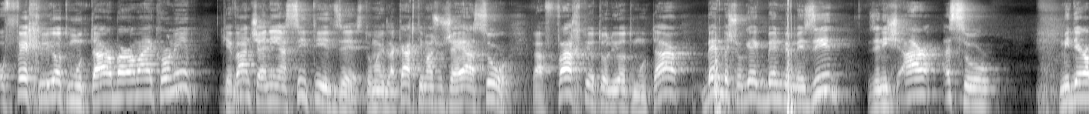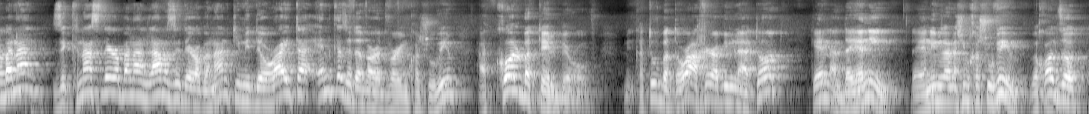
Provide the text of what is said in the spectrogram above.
הופך להיות מותר ברמה העקרונית, כיוון שאני עשיתי את זה, זאת אומרת לקחתי משהו שהיה אסור והפכתי אותו להיות מותר, בין בשוגג בין במזיד, זה נשאר אסור. מדרבנן, זה קנס דרבנן, למה זה דרבנן? כי מדאורייתא אין כזה דבר דברים חשובים, הכל בטל ברוב. כתוב בתורה, אחרי רבים להטות, כן, על דיינים, זה אנשים חשובים, בכל זאת,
